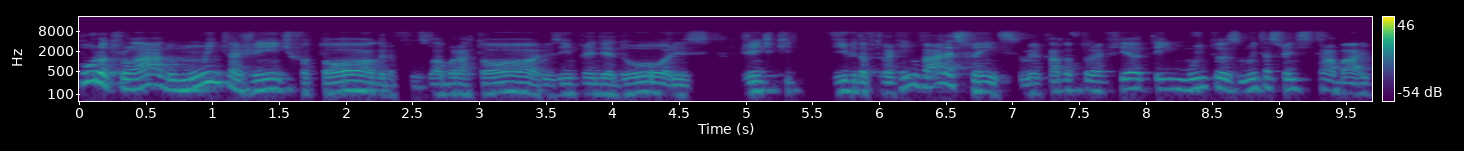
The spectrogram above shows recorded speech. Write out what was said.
por outro lado, muita gente, fotógrafos, laboratórios, empreendedores, gente que vive da fotografia em várias frentes. O mercado da fotografia tem muitas, muitas frentes de trabalho.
